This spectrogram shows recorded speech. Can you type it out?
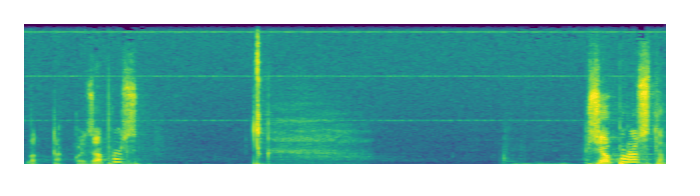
Вот такой запрос. Все просто.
